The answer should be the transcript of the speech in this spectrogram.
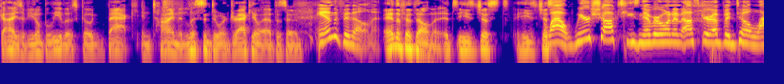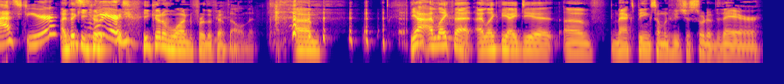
guys, if you don't believe us, go back in time and listen to our Dracula episode And the fifth element. and the Fifth Element. It's he's just he's just wow, we're shocked he's never won an Oscar up until last year. I think This he could weird. he could have won for the Fifth Element. Um, yeah, I like that. I like the idea of Max being someone who's just sort of there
